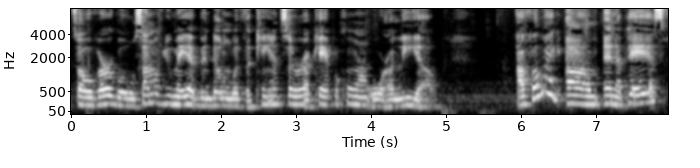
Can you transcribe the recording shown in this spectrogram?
So Virgo, some of you may have been dealing with a Cancer, a Capricorn, or a Leo. I feel like um, in the past,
